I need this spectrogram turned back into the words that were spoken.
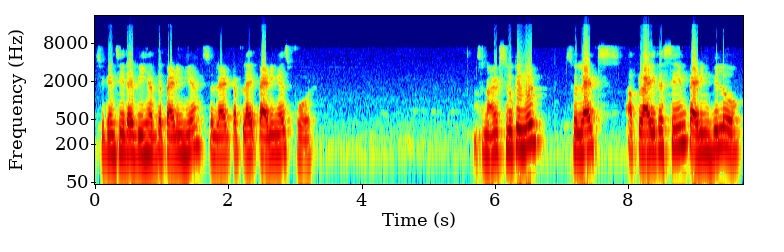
so you can see that we have the padding here. So let's apply padding as 4 so now it's looking good. So let's apply the same padding below.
